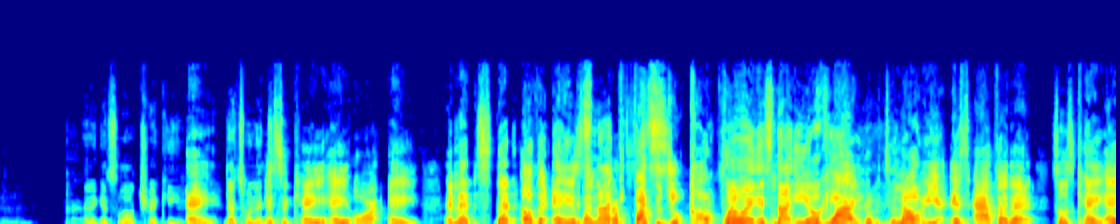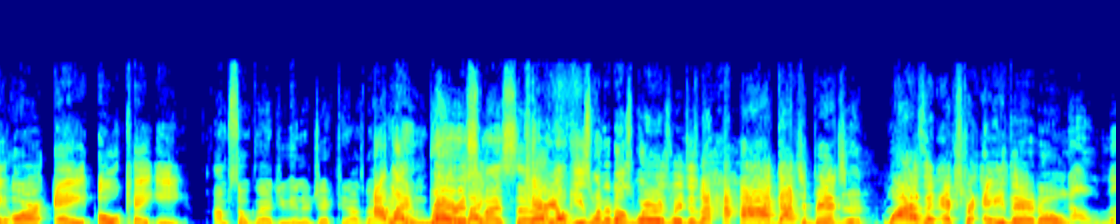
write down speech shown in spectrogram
hmm. and it gets a little tricky. A. That's when it's. It's a K A R A, and that that other A is It's like, not- where the fuck it's- did you come from? wait, wait, it's not Ioki. Why? gonna tell No, yeah, it's after that. So it's K A R A O K E. I'm so glad you interjected. I was about I'm to like, embarrass bro, like, myself. karaoke is one of those words where it's just like, ha ha, gotcha, bitch. Yeah. Why is that extra A there though? No, look.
